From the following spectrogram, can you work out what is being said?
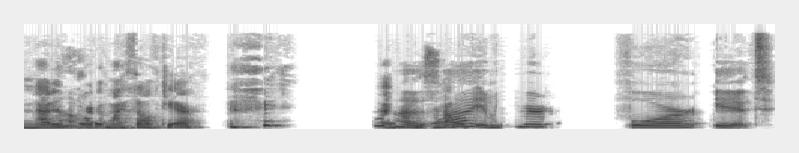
And that yeah. is part of my self care. yes. I am here for it.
